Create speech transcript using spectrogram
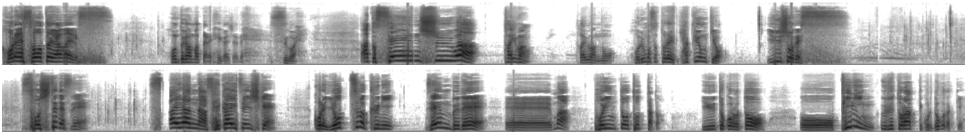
これ相当やばいです。本当頑張ったね、ヘカちゃんね。すごい。あと先週は台湾、台湾のホルモサトレイル104キロ、優勝です。そしてですね、スカイランナー世界選手権、これ4つの国、全部で、えー、まあ、ポイントを取ったというところと、おピリンウルトラってこれどこだっけ？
